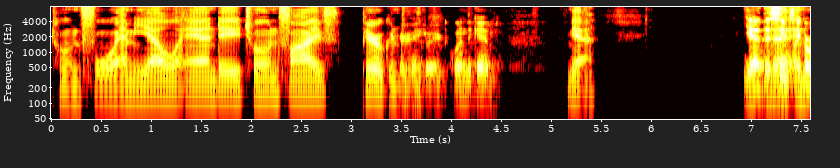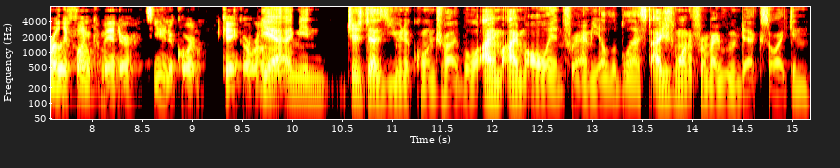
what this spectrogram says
tone 4 MEL and a tone 5 Peregrine Drake. Drake win the game. Yeah. Yeah, this seems like a really fun commander. It's unicorn. Can't go wrong. Yeah, I mean, just as unicorn tribal, I'm I'm all in for Emiel the Blessed. I just want it for my Roon deck so I can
